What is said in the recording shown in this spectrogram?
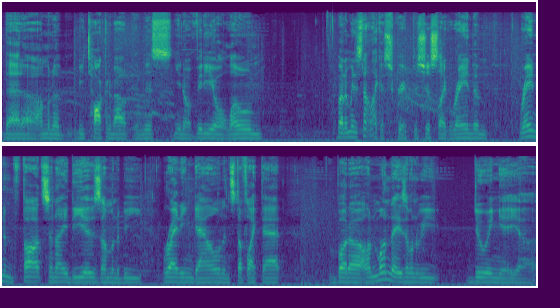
that uh, I'm gonna be talking about in this, you know, video alone. But I mean, it's not like a script. It's just like random random thoughts and ideas I'm going to be writing down and stuff like that. But uh, on Mondays, I'm going to be doing a, uh,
